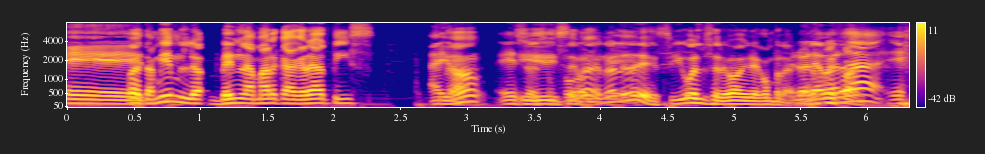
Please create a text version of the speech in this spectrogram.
Eh, Bueno, también lo- ven la marca gratis, ahí ¿no? va. Eso y es un dice, lo bueno, no que- le des, igual se le va a ir a comprar. Pero la verdad, es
